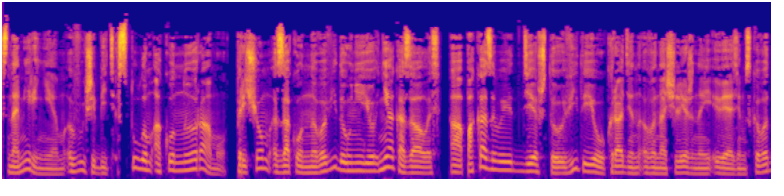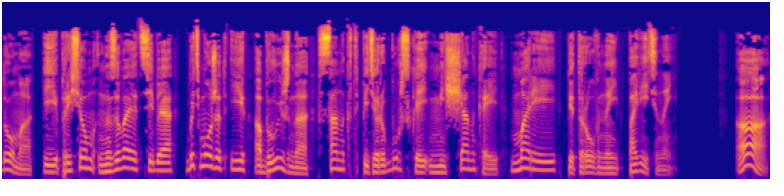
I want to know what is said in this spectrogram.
с намерением вышибить стулом оконную раму, причем законного вида у нее не оказалось, а показывает где, что вид ее украден в ночлежной Вяземского дома, и при сём называет себя, быть может, и облыжно Санкт-Петербургской мещанкой Марией Петровной Поветиной. «А,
